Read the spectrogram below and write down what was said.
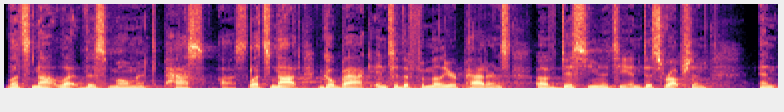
Let's not let this moment pass us. Let's not go back into the familiar patterns of disunity and disruption and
